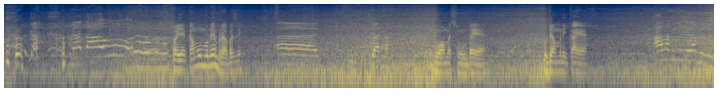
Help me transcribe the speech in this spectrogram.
nggak tahu. Oh ya, kamu umurnya berapa sih? Eh, 26. Wah, masih muda ya. Udah menikah ya? Alhamdulillah belum.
